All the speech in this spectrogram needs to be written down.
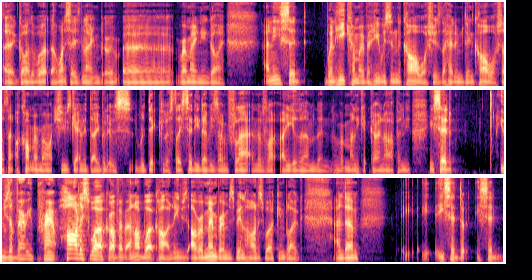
a guy that worked there. I won't say his name, but a uh, Romanian guy, and he said when he come over, he was in the car washes. They had him doing car wash. I think I can't remember how much he was getting a day, but it was ridiculous. They said he'd have his own flat, and there was like eight of them, and then the money kept going up. And he, he said he was a very proud, hardest worker I've ever, and I've worked hard. And he was, I remember him as being the hardest working bloke. And um, he, he said, that- he said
